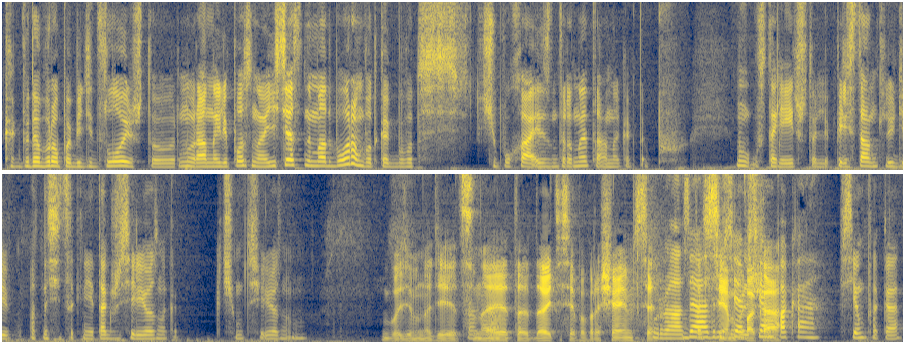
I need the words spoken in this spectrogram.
как бы добро победит зло, и что, ну, рано или поздно, естественным отбором, вот как бы вот чепуха из интернета, она как-то, ну, устареет, что ли, перестанут люди относиться к ней так же серьезно, как к чему-то серьезному. Будем надеяться ага. на это. Давайте все попрощаемся. Ура, да, всем друзья, пока. всем пока. Всем пока.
